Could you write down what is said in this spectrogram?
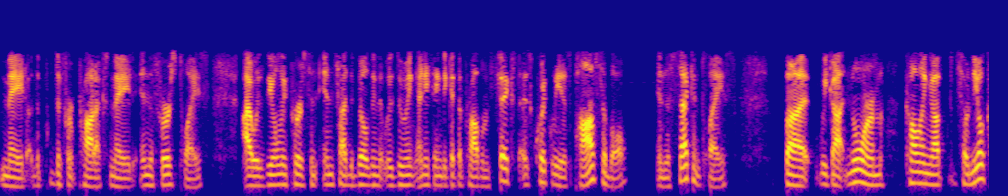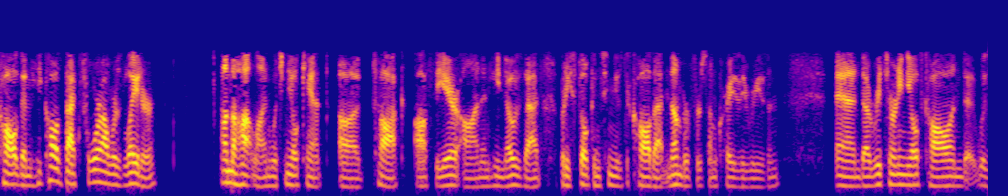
made, the different products made in the first place. I was the only person inside the building that was doing anything to get the problem fixed as quickly as possible in the second place. But we got Norm calling up. So Neil called him. He calls back four hours later on the hotline, which Neil can't uh, talk off the air on, and he knows that, but he still continues to call that number for some crazy reason. And uh, returning Neil's call, and it was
